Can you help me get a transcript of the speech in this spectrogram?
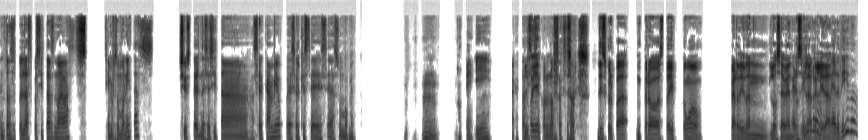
Entonces, pues las cositas nuevas siempre son bonitas. Si usted necesita hacer cambio, puede ser que este sea su momento. Mm, ok. Y actualícese Oye. con los accesorios. Disculpa, pero estoy como perdido en los eventos y la realidad. Perdido.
